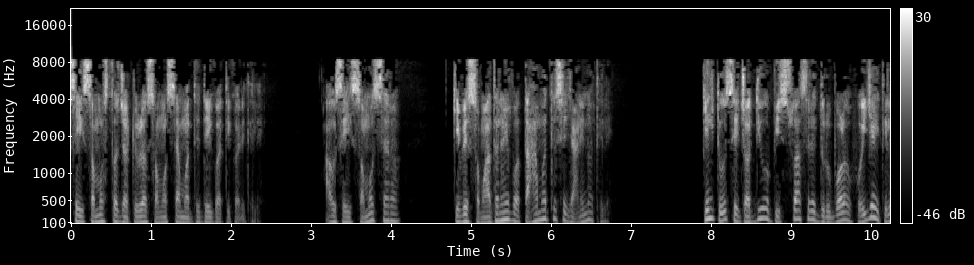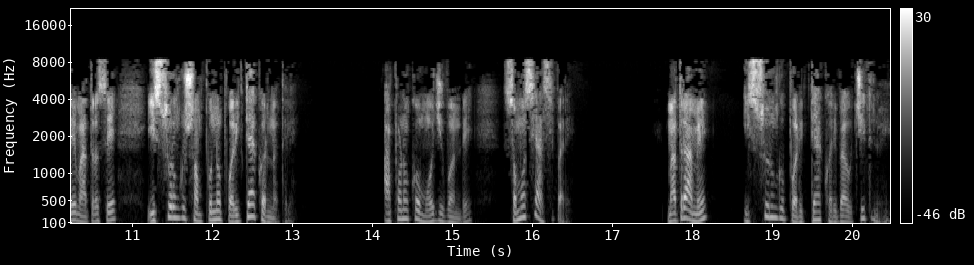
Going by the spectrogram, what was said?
ସେହି ସମସ୍ତ ଜଟିଳ ସମସ୍ୟା ମଧ୍ୟ ଦେଇ ଗତି କରିଥିଲେ। ଆଉ ସେହି ସମସ୍ୟାର କେବେ ସମାଧାନ ହେବ ତାହା ମଧ୍ୟ ସେ ଜାଣିନଥିଲେ। କିନ୍ତୁ ସେ ଯଦିଓ ବିଶ୍ୱାସରେ ଦୁର୍ବଳ ହୋଇଯାଇଥିଲେ ମାତ୍ର ସେ ଈଶ୍ୱରଙ୍କୁ ସମ୍ପୂର୍ଣ୍ଣ ପରିତ୍ୟାଗ କରିନଥିଲେ। ଆପଣଙ୍କ ମୋ ଜୀବନରେ ସମସ୍ୟା ଆସିପାରେ। ମାତ୍ର ଆମେ ଈଶ୍ୱରଙ୍କୁ ପରିତ୍ୟାଗ କରିବା ଉଚିତ ନୁହେଁ।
